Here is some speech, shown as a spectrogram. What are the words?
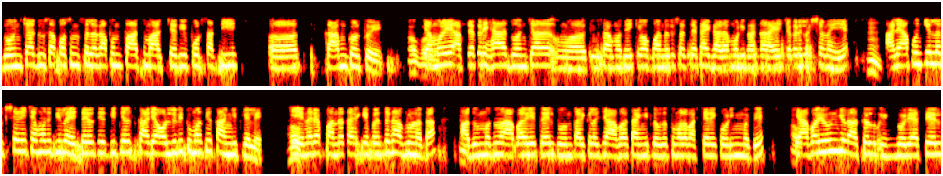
दोन चार दिवसापासून सलग आपण पाच मार्चच्या रिपोर्टसाठी काम करतोय. हो त्यामुळे आपल्याकडे ह्या दोन चार दिवसामध्ये किंवा पंधरा दिवसातल्या काही घडामोडी घडणार आहे याच्याकडे लक्ष नाहीये. आणि आपण जे लक्ष याच्यामध्ये दिलंय ते डिटेल्स काढे ऑलरेडी तुम्हाला ते सांगितलेलं आहे. हो. की येणाऱ्या पंधरा तारखेपर्यंत घाबरू नका. अधूनमधून आभाळ येत येईल दोन तारखेला जे आभाळ सांगितलं होतं तुम्हाला मागच्या रेकॉर्डिंगमध्ये हो. ते आभाळ येऊन गेलं असेल. हिंगोली असेल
